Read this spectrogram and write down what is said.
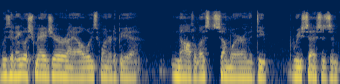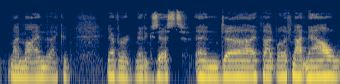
was an English major. I always wanted to be a novelist somewhere in the deep recesses in my mind that I could never admit exists. And uh, I thought, well, if not now,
